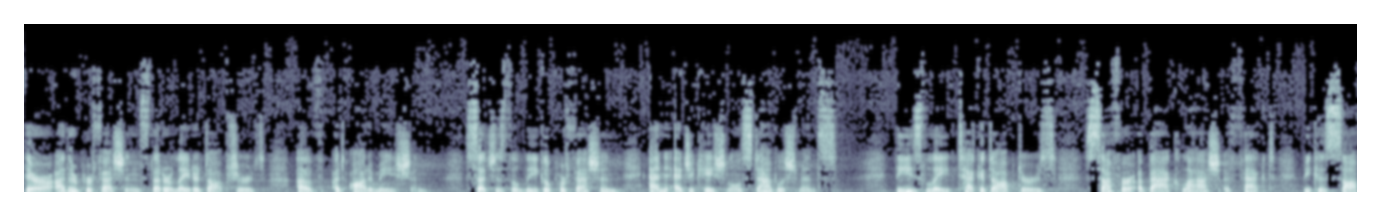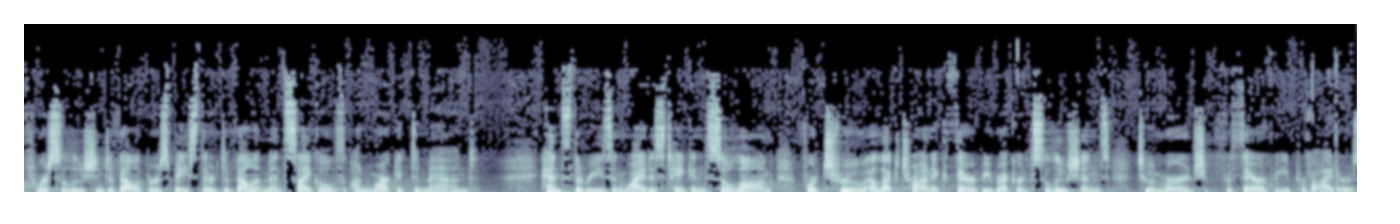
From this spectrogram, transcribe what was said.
There are other professions that are late adopters of automation, such as the legal profession and educational establishments. These late tech adopters suffer a backlash effect because software solution developers base their development cycles on market demand. Hence, the reason why it has taken so long for true electronic therapy record solutions to emerge for therapy providers.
